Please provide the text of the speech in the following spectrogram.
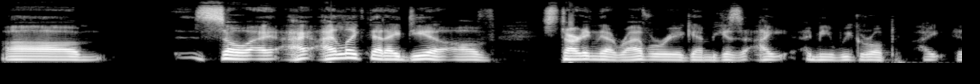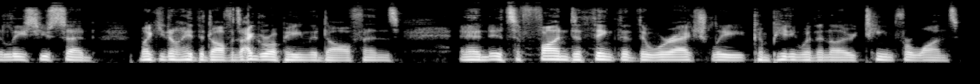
Um so I, I i like that idea of starting that rivalry again because i i mean we grew up I, at least you said mike you don't hate the dolphins. I grew up hating the dolphins. And it's fun to think that they were actually competing with another team for once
